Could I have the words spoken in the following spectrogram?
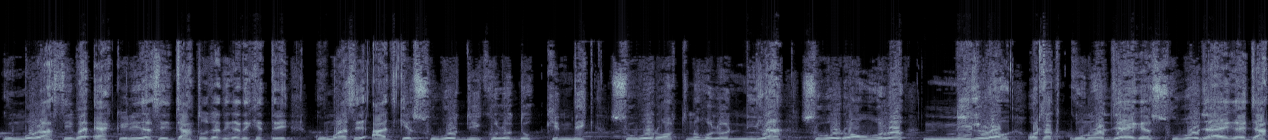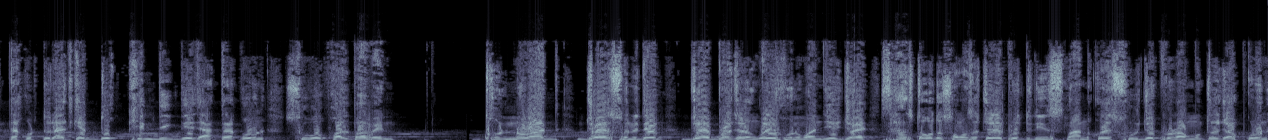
কুম্ভ রাশি বা একই রাশির জাত জাতিকাদের ক্ষেত্রে। কুম্ভ রাশির আজকে শুভ দিক হলো দক্ষিণ দিক, শুভ রত্ন হলো নীলা, শুভ রং হলো নীল রং। অর্থাৎ কোনো জায়গায়, শুভ জায়গায় যাত্রা করতে হলে আজকে দক্ষিণ দিক দিয়ে যাত্রা করুন, শুভ ফল পাবেন। ধন্যবাদ, জয় শনিদেব, জয় বজরঙ্গলী হনুমানজির জয়। স্বাস্থ্যগত সমস্যা চলে প্রতিদিন স্নান করে সূর্য প্রণাম মন্ত্র জপ করুন,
